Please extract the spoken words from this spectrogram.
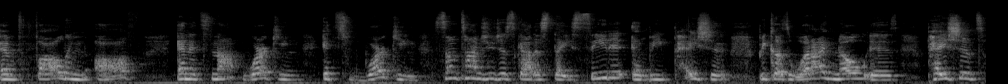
and falling off, and it's not working, it's working. Sometimes you just got to stay seated and be patient because what I know is patience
